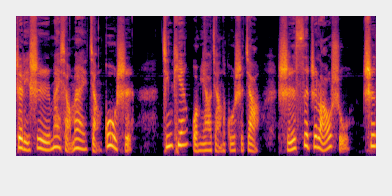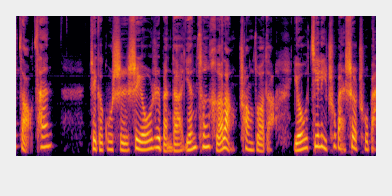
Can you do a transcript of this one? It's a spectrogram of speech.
这里是麦小麦讲故事。今天我们要讲的故事叫《十四只老鼠吃早餐》。这个故事是由日本的岩村和朗创作的，由接力出版社出版。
